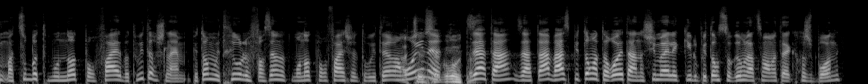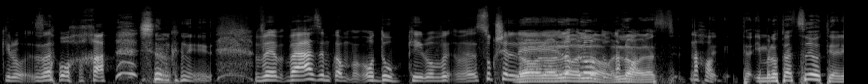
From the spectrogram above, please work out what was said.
ומצאו בתמונות profile בטוויטר שלהם, פתאום הם התחילו לפרסם את התמונות profile של טוויטר, אמרו, הנה, סגרו אותה." זה אתה, זה אתה, ואז פתאום אתה רואה את האנשים האלה, כאילו פתאום סוגרים לעצמם את החשבון, כאילו, זו הוכחה. כן. ואז הם הודו, כאילו, ו- סוג של... לא, אה, לא, לא, הודו, לא, נכון. לא. אז- נכון. ת- אם לא תעצרי אותי, אני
